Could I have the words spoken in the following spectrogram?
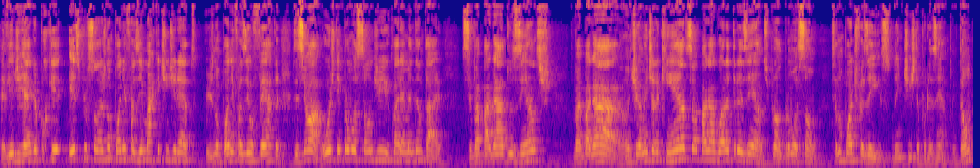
é via de regra porque esses profissionais não podem fazer marketing direto. Eles não podem fazer oferta, dizer assim, ó, oh, hoje tem promoção de clareamento dentário. Você vai pagar 200 vai pagar, antigamente era 500, você vai pagar agora 300. Pronto, promoção. Você não pode fazer isso, dentista, por exemplo. Então,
